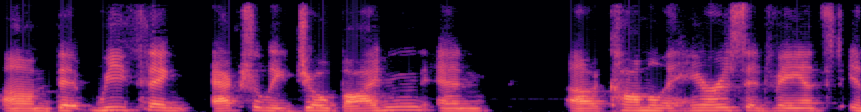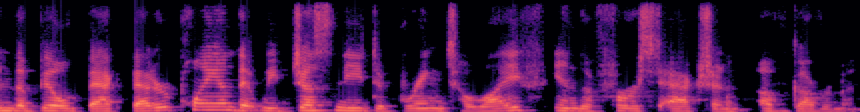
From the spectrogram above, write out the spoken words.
um, that we think actually Joe Biden and uh, Kamala Harris advanced in the Build Back Better plan that we just need to bring to life in the first action of government.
